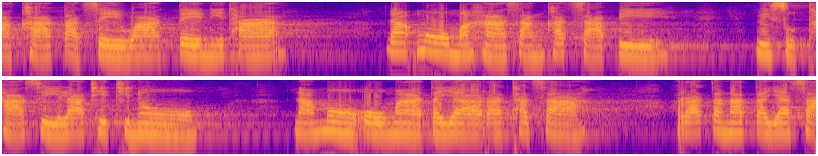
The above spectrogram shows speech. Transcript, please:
ากขาตัดเสวะเตนิทานะโมมหาสังคัสสาปี วิสุทธาสีลาทิทิโน นะโมโอมาตยารัตสสะรัตนัตยัสสะ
